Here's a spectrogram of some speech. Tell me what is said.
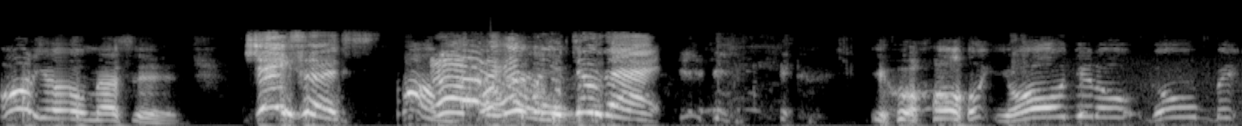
Audio message! Jesus! Come Ah, I hate when you do that. You all, you all get old, go big,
